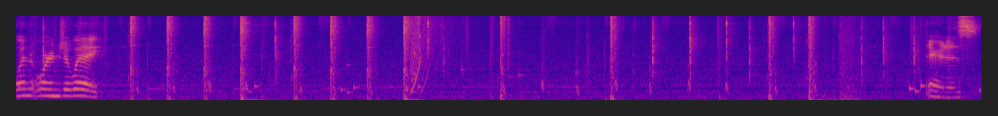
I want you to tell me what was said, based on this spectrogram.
One orange away. There it is.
